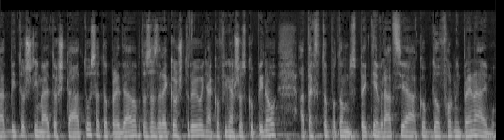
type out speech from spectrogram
nadbytočný majetok štátu, sa to predáva, potom sa zrekonštruujú nejakou finančnou skupinou a tak sa to potom spätne vracia ako do formy prenájmu.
